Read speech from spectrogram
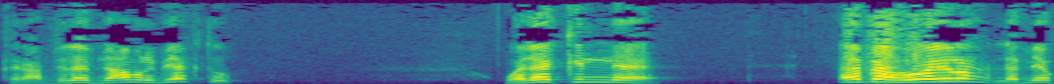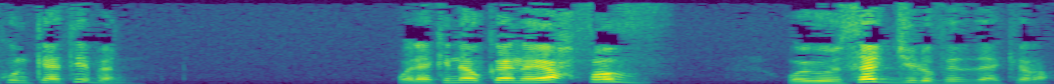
كان عبد الله بن عمرو بيكتب. ولكن أبا هريرة لم يكن كاتبا ولكنه كان يحفظ ويسجل في الذاكرة.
